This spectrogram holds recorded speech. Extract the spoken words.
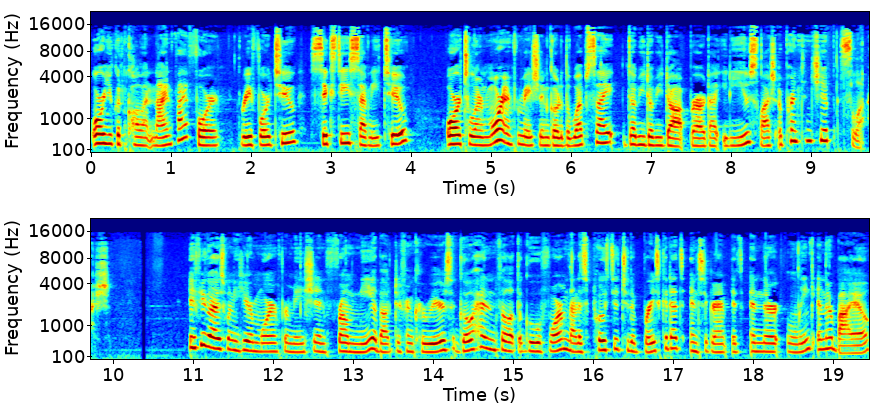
or you could call at 954 342 6072. Or to learn more information, go to the website www.broward.edu slash apprenticeship slash. If you guys want to hear more information from me about different careers, go ahead and fill out the Google form that is posted to the Brace Cadets Instagram. It's in their link in their bio.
